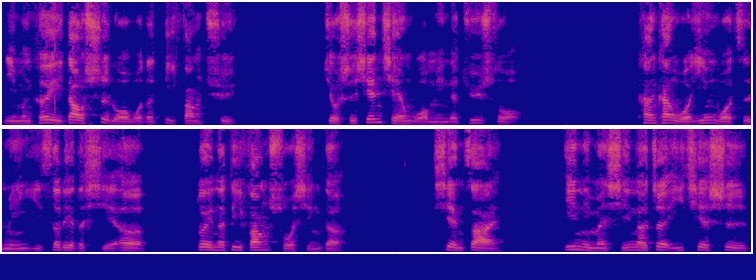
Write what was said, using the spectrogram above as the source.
你们可以到示罗我的地方去，就是先前我名的居所，看看我因我子民以色列的邪恶对那地方所行的。现在。因你们行了这一切事，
